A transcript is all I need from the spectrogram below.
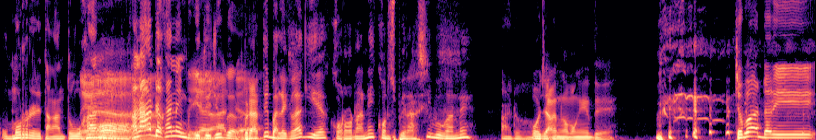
umur dari tangan Tuhan. Ya, Karena ada kan yang begitu iya, juga. ada. Berarti balik lagi ya, corona nih konspirasi bukannya? Aduh. Oh jangan ngomongin itu ya. Coba dari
